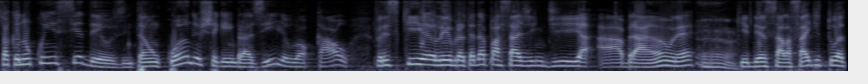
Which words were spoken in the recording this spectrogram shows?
só que eu não conhecia Deus. Então, quando eu cheguei em Brasília, o local. Por isso que eu lembro até da passagem de Abraão, né? Uhum. Que Deus fala: sai de tua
